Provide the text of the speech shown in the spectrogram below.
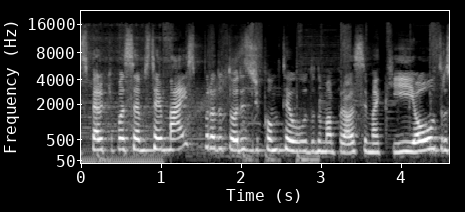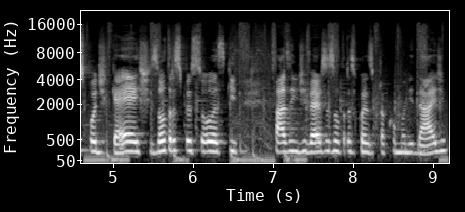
Espero que possamos ter mais produtores de conteúdo numa próxima aqui, outros podcasts, outras pessoas que fazem diversas outras coisas para a comunidade.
